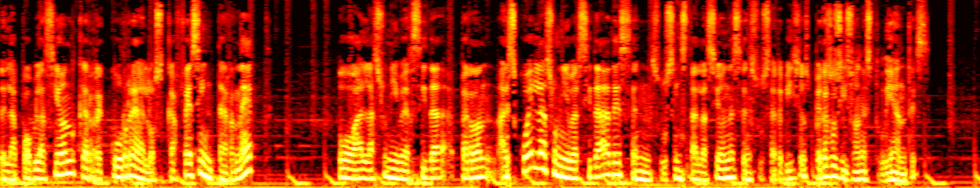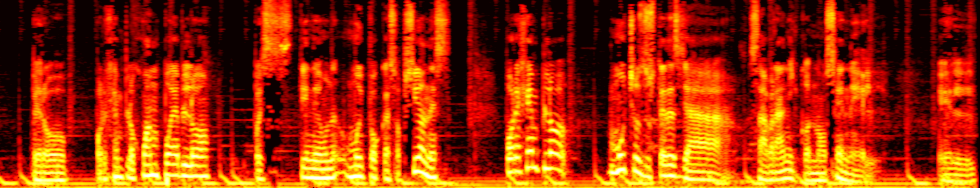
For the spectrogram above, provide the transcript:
de, la población que recurre a los cafés internet o a las universidades, perdón, a escuelas, universidades en sus instalaciones, en sus servicios, pero eso sí son estudiantes. Pero, por ejemplo, Juan Pueblo, pues tiene muy pocas opciones. Por ejemplo, muchos de ustedes ya sabrán y conocen el, el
